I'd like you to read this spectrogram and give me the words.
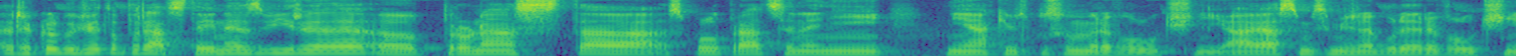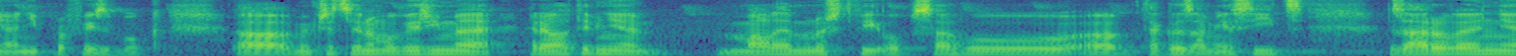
Řekl bych, že je to pořád stejné zvíře. Pro nás ta spolupráce není nějakým způsobem revoluční a já si myslím, že nebude revoluční ani pro Facebook. My přece jenom ověříme relativně malé množství obsahu takhle za měsíc. Zároveň,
